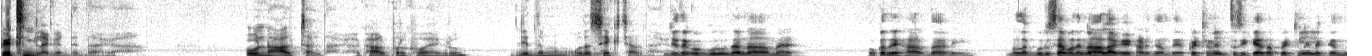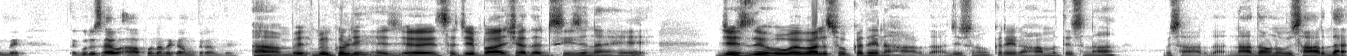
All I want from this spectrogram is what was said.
ਪਿੱਠ ਨਹੀਂ ਲੱਗਣ ਦਿੰਦਾ ਹੈਗਾ। ਉਹ ਨਾਲ ਚੱਲਦਾ ਹੈਗਾ, ਅਕਾਲ ਪੁਰਖ ਵਾਹਿਗੁਰੂ, ਜਿੱਧਰ ਨੂੰ ਉਹਦਾ ਸਿੱਖ ਚੱਲਦਾ ਹੈ ਜਿਹਦੇ ਕੋਲ ਗੁਰੂ ਦਾ ਨਾਮ ਹੈ, ਉਹ ਕਦੇ ਹਾਰਦਾ ਨਹੀਂ। ਮਤਲਬ ਗੁਰੂ ਸਾਹਿਬ ਉਹਦੇ ਨਾਲ ਆ ਕੇ ਖੜ ਜਾਂਦੇ ਆ। ਪਿੱਠ ਨਹੀਂ, ਤੁਸੀਂ ਕਹਿੰਦਾ ਪਿੱਠ ਨਹੀਂ ਲੱਗਣ ਦਿੰਦੇ। ਤੇ ਗੁਰੂ ਸਾਹਿਬ ਆਪ ਉਹਨਾਂ ਦੇ ਕੰਮ ਕਰਾਉਂਦੇ ਹਾਂ ਬਿਲਕੁਲ ਜੀ। ਸੱਚੇ ਪਾਤਸ਼ਾਹ ਦਾ ਡਿਸੀਜਨ ਹੈ। ਜਿਸ ਦੇ ਹੋਵੇ ਵੱਲ ਸੋ ਕਦੇ ਨਾ ਹਾਰਦਾ ਜਿਸ ਨੂੰ ਕਰੇ ਰਹਿਮ ਤਿਸ ਨਾ ਵਿਸਾਰਦਾ। ਨਾ ਤਾਂ ਉਹਨੂੰ ਵਿਸਾਰਦਾ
